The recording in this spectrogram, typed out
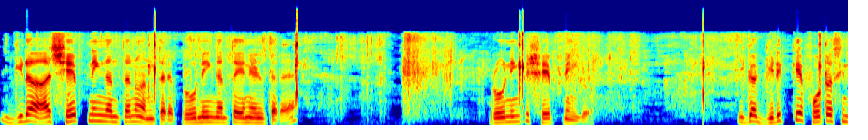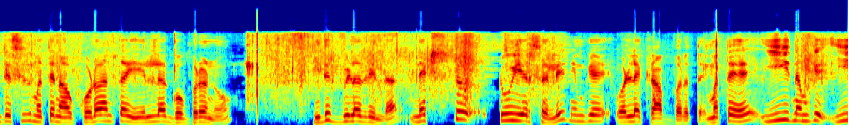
ಗಿಡ ಶೇಪ್ನಿಂಗ್ ಅಂತಲೂ ಅಂತಾರೆ. ಪ್ರೂನಿಂಗ್ ಅಂತ ಏನು ಹೇಳ್ತಾರೆ? ಪ್ರೂನಿಂಗ್ ಶೇಪ್ನಿಂಗು ಈಗ ಗಿಡಕ್ಕೆ ಫೋಟೋಸಿಂಥೆಸಿಸ್ ಮತ್ತು ನಾವು ಕೊಡೋ ಅಂಥ ಎಲ್ಲ ಗೊಬ್ಬರನು ಇದಕ್ಕೆ ಬೀಳೋದ್ರಿಂದ ನೆಕ್ಸ್ಟ್ ಟೂ ಇಯರ್ಸಲ್ಲಿ ನಿಮಗೆ ಒಳ್ಳೆ ಕ್ರಾಪ್ ಬರುತ್ತೆ. ಮತ್ತು ಈ ನಮಗೆ ಈ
